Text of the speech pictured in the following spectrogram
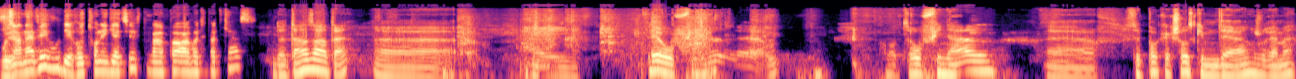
vous en avez, vous, des retours négatifs par rapport à votre podcast? De temps en temps. Euh, tu sais, au final, euh, Au final, euh, c'est pas quelque chose qui me dérange vraiment.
